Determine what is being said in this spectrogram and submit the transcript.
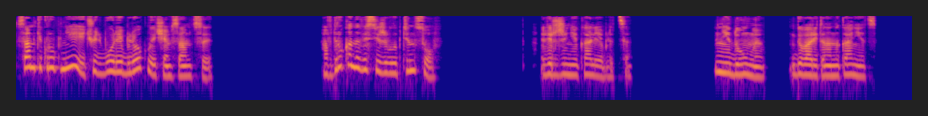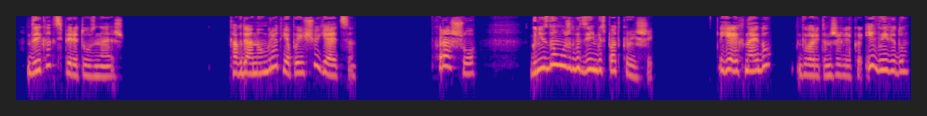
Самки крупнее и чуть более блеклые, чем самцы». «А вдруг она высиживала птенцов?» Вирджиния колеблется. «Не думаю», — говорит она наконец. «Да и как теперь это узнаешь?» «Когда она умрет, я поищу яйца». «Хорошо. Гнездо может быть где-нибудь под крышей». «Я их найду», — говорит Анжелика, — «и выведу».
